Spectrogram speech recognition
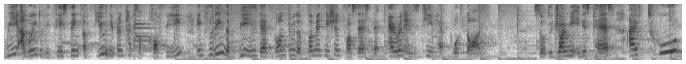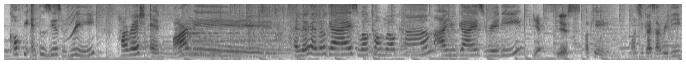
We are going to be tasting a few different types of coffee, including the beans that have gone through the fermentation process that Aaron and his team have worked on. So to join me in this test, I have two coffee enthusiasts with me, Haresh and Marvin. Hello, hello guys. Welcome, welcome. Are you guys ready? Yes. Yes. Okay, once you guys are ready,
